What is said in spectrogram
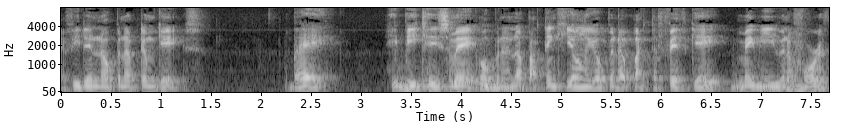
if he didn't open up them gates. But hey, he beat Kisame opening up. I think he only opened up like the fifth gate, maybe even a fourth.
